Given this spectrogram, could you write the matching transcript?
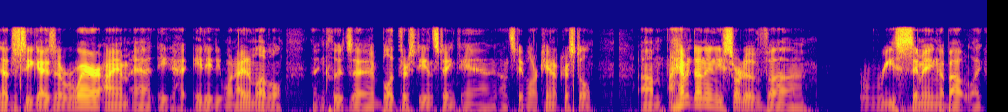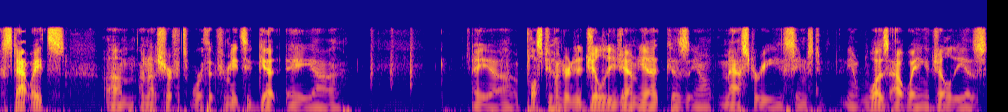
Now, just so you guys know where I am at 8, 881 item level. That includes a Bloodthirsty Instinct and Unstable Arcanocrystal. Um, I haven't done any sort of uh, re-simming about like stat weights. Um, I'm not sure if it's worth it for me to get a uh, a uh, plus 200 agility gem yet because you know mastery seems to you know was outweighing agility as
